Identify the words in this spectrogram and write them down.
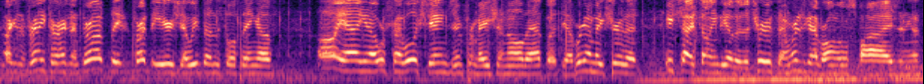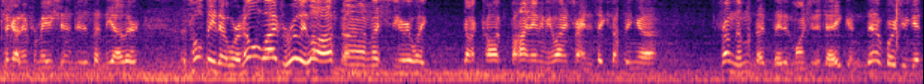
like I said, friendly terms, and throughout the throughout the years, yeah, we've done this little thing of, oh yeah, you know, we're friend, we'll exchange information and all that, but yeah, we're gonna make sure that each side's telling the other the truth, and we're just gonna have our own little spies and you know check out information and do this, that, and the other. This whole thing that we're no lives are really lost uh, unless you're like got caught behind enemy lines trying to take something uh, from them that they didn't want you to take, and then of course you get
